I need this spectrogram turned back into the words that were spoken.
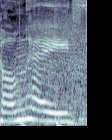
Tom Hades.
